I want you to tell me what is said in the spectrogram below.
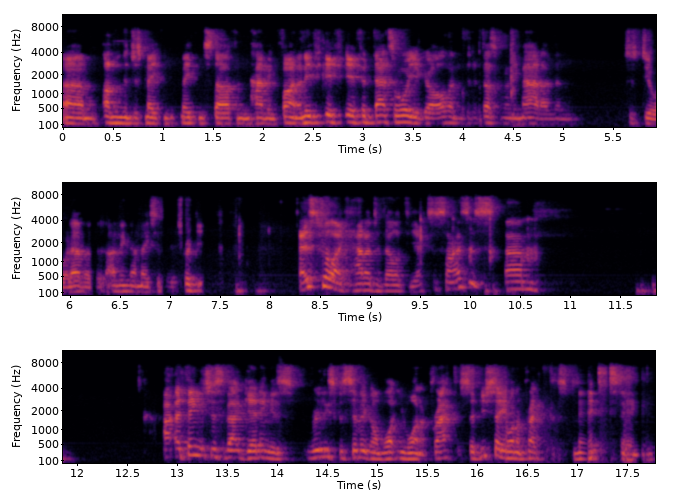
Um, other than just making making stuff and having fun. And if, if, if that's all your goal and it doesn't really matter, then just do whatever. But I think that makes it a bit tricky. Just feel like how to develop the exercises. Um, I think it's just about getting is really specific on what you want to practice. So if you say you want to practice mixing,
